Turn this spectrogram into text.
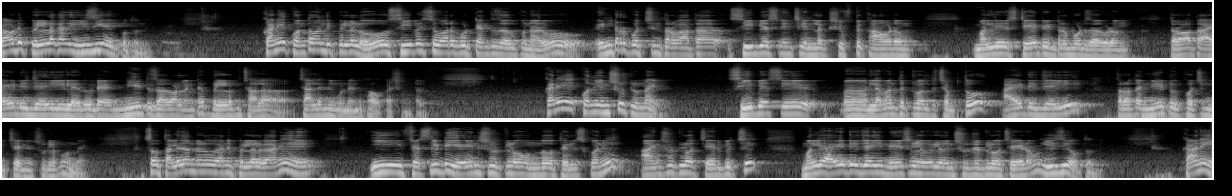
కాబట్టి పిల్లలకు అది ఈజీ అయిపోతుంది. కానీ కొంతమంది పిల్లలు సిబిఎస్సి వరకు టెన్త్ చదువుకున్నారు. ఇంటర్కి వచ్చిన తర్వాత సిబిఎస్ నుంచి ఇండ్లకు షిఫ్ట్ కావడం మళ్ళీ స్టేట్ ఇంటర్ బోర్డు చదవడం తర్వాత ఐఐటి జేఈ లేదంటే నీట్ చదవాలంటే పిల్లలకు చాలా ఛాలెంజింగ్ ఉండేందుకు అవకాశం ఉంటుంది. కానీ కొన్ని ఇన్స్టిట్యూట్లు ఉన్నాయి. సిబిఎస్ఈ లెవెన్త్ ట్వెల్త్ చెప్తూ ఐఐటి జేఈ తర్వాత నీట్ కోచింగ్ ఇచ్చే ఇన్స్టిట్యూట్లకు ఉన్నాయి. సో తల్లిదండ్రులు కానీ పిల్లలు కానీ ఈ ఫెసిలిటీ ఏ ఇన్స్టిట్యూట్లో ఉందో తెలుసుకొని ఆ ఇన్స్టిట్యూట్లో చేర్పించి మళ్ళీ ఐఐటి జేఈ నేషనల్ లెవెల్ ఇన్స్టిట్యూట్లో చేయడం ఈజీ అవుతుంది. కానీ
